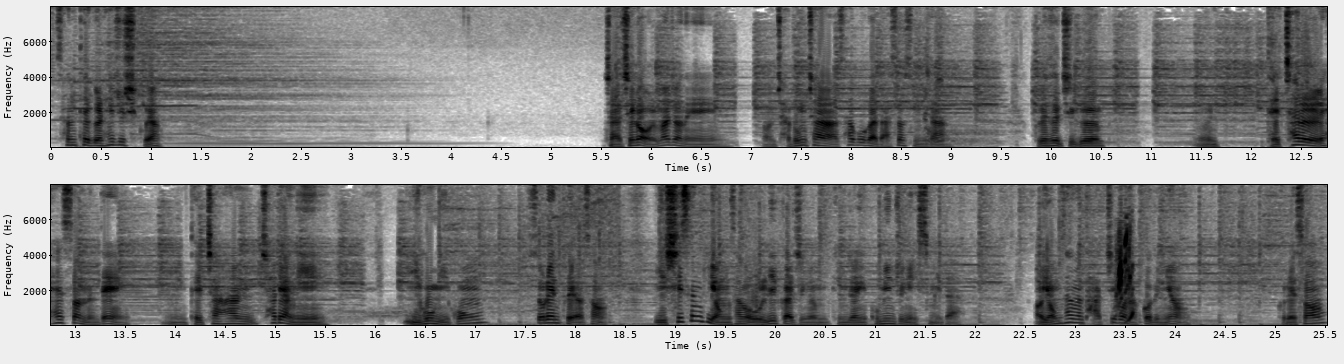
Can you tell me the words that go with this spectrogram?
선택을 해주시고요. 자, 제가 얼마 전에 어, 자동차 사고가 났었습니다. 그래서 지금 음, 대차를 했었는데 음, 대차 한 차량이 2020 소렌토여서 이 시승기 영상을 올릴까 지금 굉장히 고민 중에 있습니다. 어, 영상은 다 찍어놨거든요. 그래서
